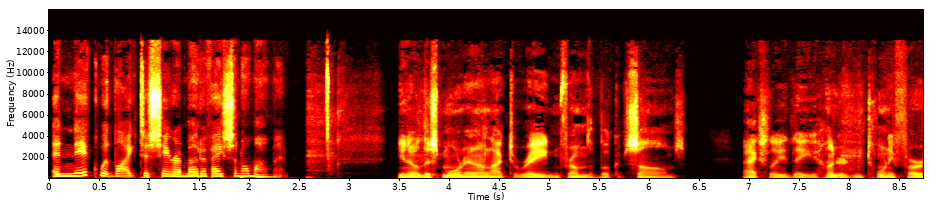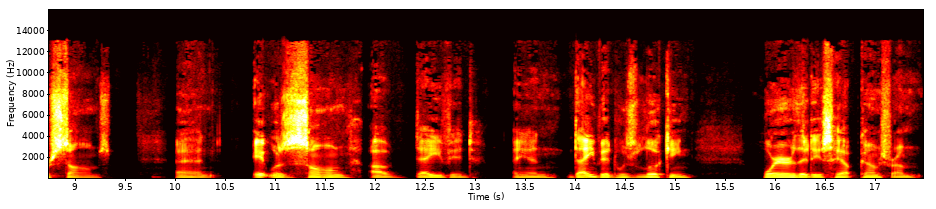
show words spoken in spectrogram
And Nick would like to share a motivational moment. You know, this morning I'd like to read from the book of Psalms, actually the 121st Psalms. And it was a song of David. And David was looking where that his help comes from.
